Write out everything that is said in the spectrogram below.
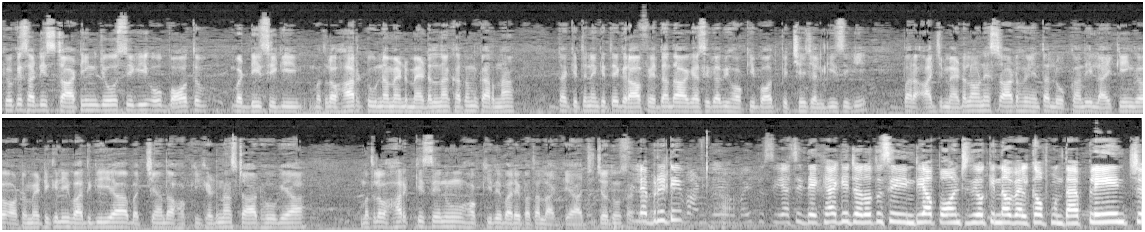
ਕਿਉਂਕਿ ਸਾਡੀ ਸਟਾਰਟਿੰਗ ਜੋ ਸੀਗੀ, ਉਹ ਬਹੁਤ ਵੱਡੀ ਸੀਗੀ। ਮਤਲਬ ਹਰ ਟੂਰਨਾਮੈਂਟ ਮੈਡਲ ਨਾਲ ਖਤਮ ਕਰਨਾ ਤਾਂ ਕਿਤੇ ਨਾ ਕਿਤੇ ਗ੍ਰਾਫ ਇਦਾਂ ਦਾ ਆ ਗਿਆ ਸੀਗਾ ਵੀ ਹਾਕੀ ਬਹੁਤ ਪਿੱਛੇ ਚਲ ਗਈ ਸੀਗੀ। ਪਰ ਅੱਜ ਮੈਡਲ ਆਉਣੇ ਸਟਾਰਟ ਹੋਏ ਤਾਂ ਲੋਕਾਂ ਦੀ ਲਾਈਕਿੰਗ ਆਟੋਮੈਟਿਕਲੀ ਵੱਧ ਗਈ ਆ, ਬੱਚਿਆਂ ਦਾ ਹਾਕੀ ਖੇਡਣਾ ਸਟਾਰਟ ਹੋ ਗਿਆ। ਮਤਲਬ ਹਰ ਕਿਸੇ ਨੂੰ ਹਾਕੀ ਦੇ ਬਾਰੇ ਪਤਾ ਲੱਗ ਗਿਆ ਅੱਜ ਜਦੋਂ ਸਾਡੇ ਸੈਲੀਬ੍ਰਿਟੀ ਬਣ ਗਏ ਹੋ ਬਈ ਤੁਸੀਂ ਅਸੀਂ ਦੇਖਿਆ ਕਿ ਜਦੋਂ ਤੁਸੀਂ ਇੰਡੀਆ ਪਹੁੰਚਦੇ ਹੋ ਕਿੰਨਾ ਵੈਲਕਮ ਹੁੰਦਾ ਹੈ ਪਲੇਨ 'ਚ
